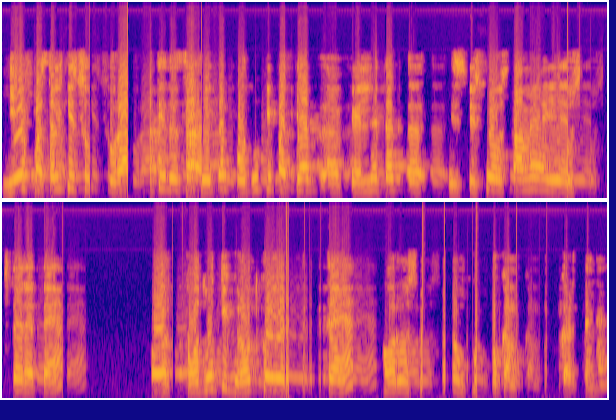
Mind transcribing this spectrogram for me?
ये फ़सल की शुरुआती दशा लेकर पौधों की पत्तियाँ फैलने तक इस शिशु अवस्था में ये उससे रहते हैं। और पौधों की ग्रोथ को ये रहते हैं और उसमें उसमें उपयोग को कम कम करते हैं।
